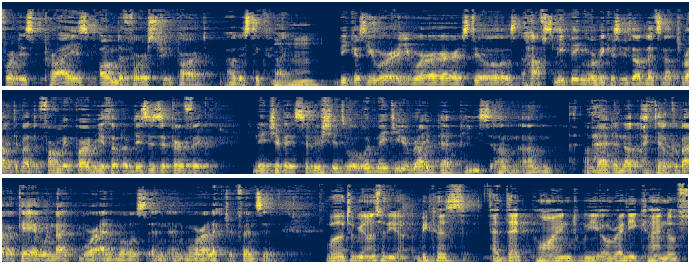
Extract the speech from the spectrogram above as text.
for this prize on the forestry part, holistic side, mm-hmm. because you were you were still half sleeping, or because you thought let's not write about the farming part. You thought, oh, this is a perfect nature-based solutions. What, what made you write that piece on on on that, and not talk about okay, I would like more animals and, and more electric fencing? Well, to be honest with you, because at that point we already kind of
